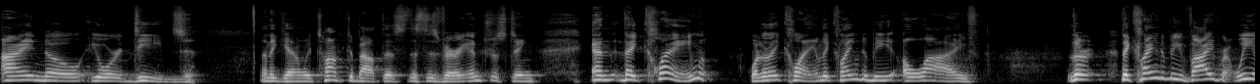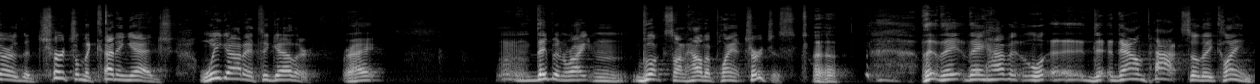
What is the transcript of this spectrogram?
I know your deeds. And again, we talked about this. This is very interesting. And they claim, what do they claim? They claim to be alive. They're, they claim to be vibrant. We are the church on the cutting edge. We got it together, right? Mm, they've been writing books on how to plant churches. they, they, they have it uh, down pat, so they claim.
